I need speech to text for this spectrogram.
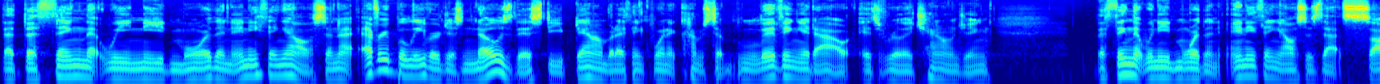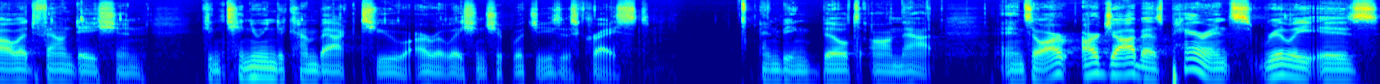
That the thing that we need more than anything else, and uh, every believer just knows this deep down, but I think when it comes to living it out, it's really challenging. The thing that we need more than anything else is that solid foundation, continuing to come back to our relationship with Jesus Christ and being built on that. And so our, our job as parents really is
